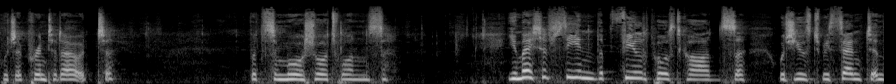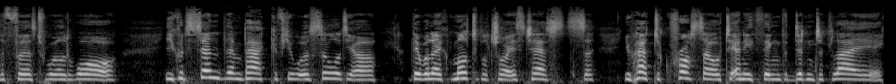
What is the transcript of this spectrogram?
which I printed out, but some more short ones. You might have seen the field postcards which used to be sent in the First World War you could send them back if you were a soldier. They were like multiple choice tests. You had to cross out anything that didn't apply.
